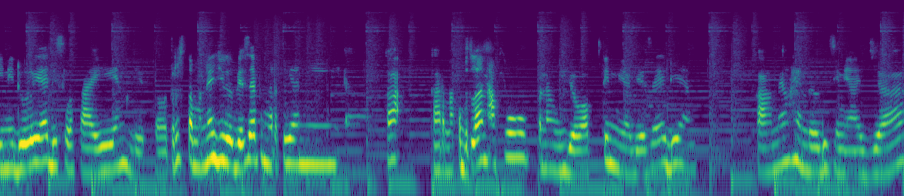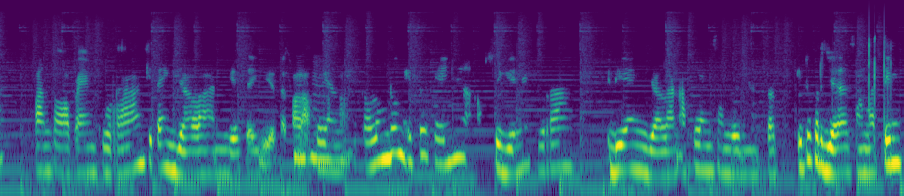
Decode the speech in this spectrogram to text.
Ini dulu ya diselesain gitu. Terus temennya juga biasanya pengertian nih, uh, kak karena kebetulan aku penanggung jawab tim ya biasanya dia yang Kak Amel handle di sini aja pantau apa yang kurang kita yang jalan biasa gitu. Kalau aku yang tolong dong itu kayaknya oksigennya kurang. Dia yang jalan aku yang sambil nyatet. Itu kerja sama tim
